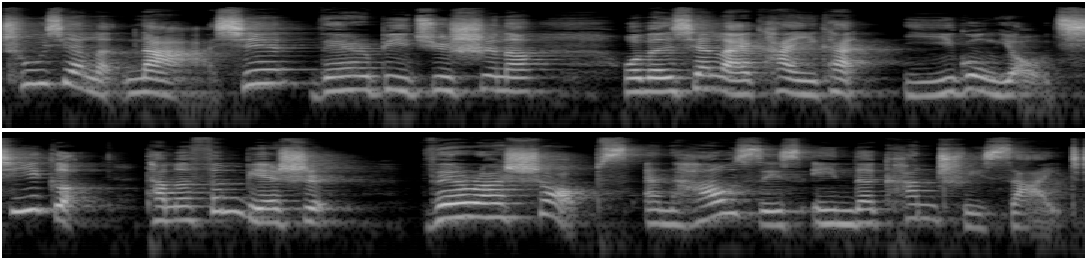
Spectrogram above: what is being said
出现了哪些 there be 句式呢？我们先来看一看，一共有七个，它们分别是 ：There are shops and houses in the countryside.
